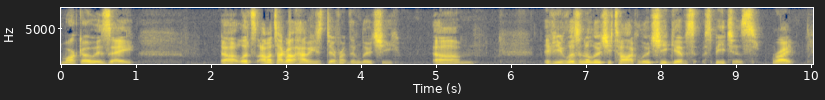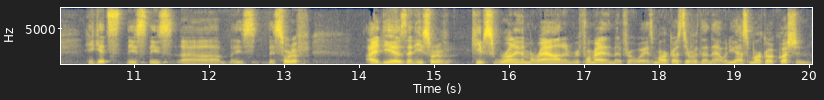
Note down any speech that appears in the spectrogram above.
Marco is a. Uh, let's. I'm gonna talk about how he's different than Luchi. Um, if you listen to Luchi talk, Luchi gives speeches, right? He gets these these um, these these sort of ideas, then he sort of keeps running them around and reformatting them in different ways. Marco's different than that. When you ask Marco a question,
